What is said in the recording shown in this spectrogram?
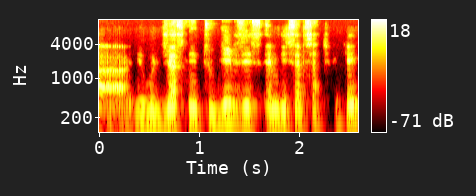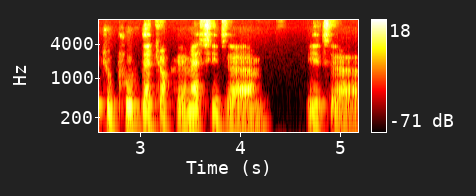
uh, you will just need to give this MDSAP certificate to prove that your QMS is um, is uh,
